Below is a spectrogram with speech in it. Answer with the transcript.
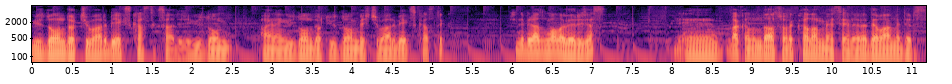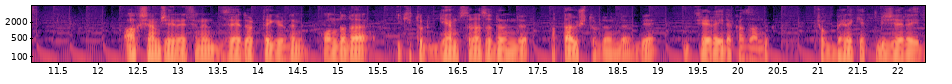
%14 civarı bir X kastık sadece. %10 Aynen %14, %15 civarı bir X kastık. Şimdi biraz mola vereceğiz. Ee, bakalım daha sonra kalan meselelere devam ederiz. Akşam CR'sinin Z4'te girdim. Onda da 2 tur gem sırası döndü. Hatta 3 tur döndü ve CR'yi de kazandık. Çok bereketli bir CR'ydi.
